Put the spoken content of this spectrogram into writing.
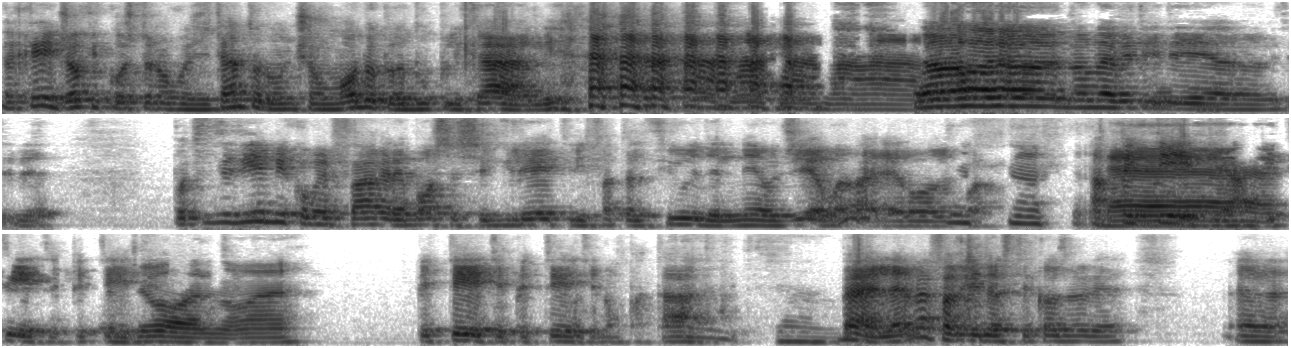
Perché i giochi costano così tanto non c'è un modo per duplicarli? no, no, non avete idea, non avete idea. Potete dirmi come fare le bosse segrete di Fatal Fury del Neo Geo? Guarda l'errore qua. Ah, petete, ah, eh, petete, petete. Giorno, eh. Petete, petete, non patate. Belle, a me fa ridere queste cose che... Eh,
